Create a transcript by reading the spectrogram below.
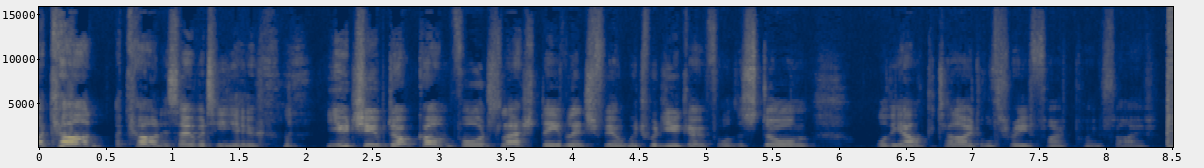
I can't. I can't. It's over to you. YouTube.com forward slash Steve Litchfield. Which would you go for, the Storm or the Alcatel Idol 3 5.5?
